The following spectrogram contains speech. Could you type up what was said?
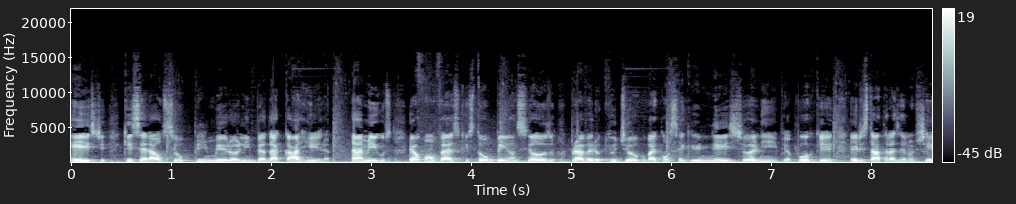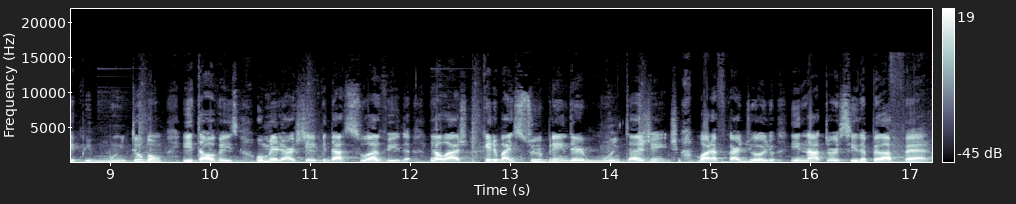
este que será o seu primeiro Olímpia da carreira. Amigos, eu confesso que estou bem ansioso para ver o que o Diogo vai conseguir neste Olímpia, porque ele está trazendo um shape muito bom e talvez o melhor shape da sua vida. Eu acho que ele vai surpreender muita gente. Bora ficar de olho e na torcida pela fera.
